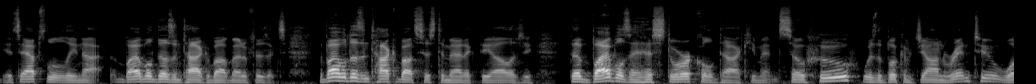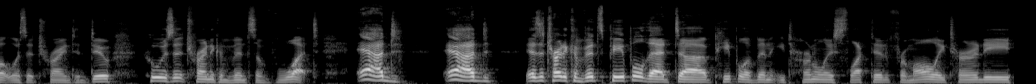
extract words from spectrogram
It's absolutely not. The Bible doesn't talk about metaphysics. The Bible doesn't talk about systematic theology. The Bible is a historical document. So, who was the book of John written to? What was it trying to do? Who is it trying to convince of what? And, and, is it trying to convince people that uh, people have been eternally selected from all eternity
